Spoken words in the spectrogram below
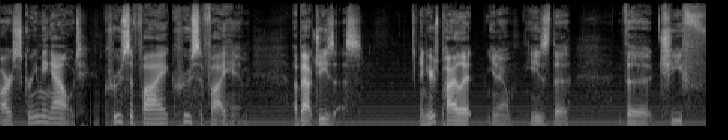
are screaming out, "Crucify! Crucify him!" about Jesus. And here's Pilate. You know, he's the the chief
